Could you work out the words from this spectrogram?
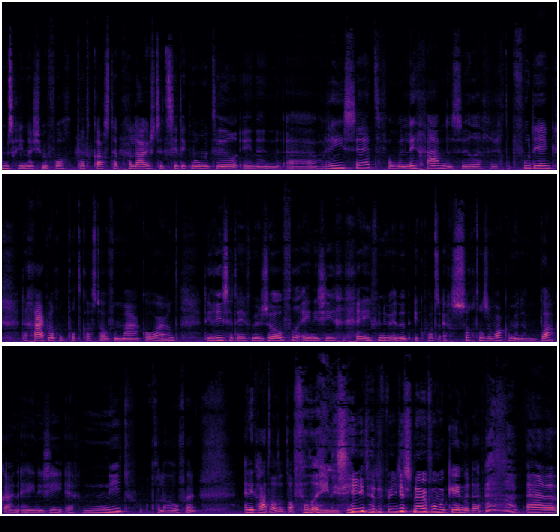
misschien als je mijn vorige podcast hebt geluisterd, zit ik momenteel in een uh, reset van mijn lichaam. Dus heel erg gericht op voeding. Daar ga ik nog een podcast over maken hoor. Want die reset heeft me zoveel energie gegeven nu. En dat, ik word echt ochtends wakker met een bak aan energie. Echt niet geloven. En ik had altijd al veel energie. Dat is een beetje sneu voor mijn kinderen. Uh,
